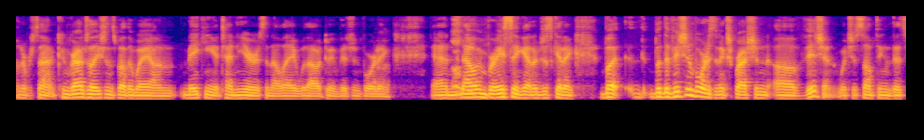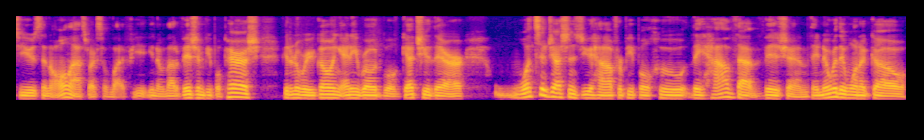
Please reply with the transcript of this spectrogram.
100%. Congratulations, by the way, on making it 10 years in LA without doing vision boarding and now embracing it. I'm just kidding. But but the vision board is an expression of vision, which is something that's used in all aspects of life. You, you know, without a vision, people perish. If you don't know where you're going, any road will get you there what suggestions do you have for people who they have that vision they know where they want to go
